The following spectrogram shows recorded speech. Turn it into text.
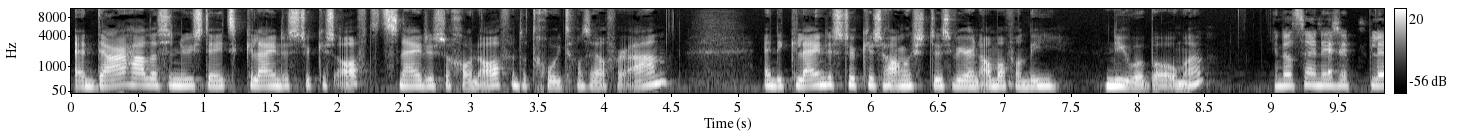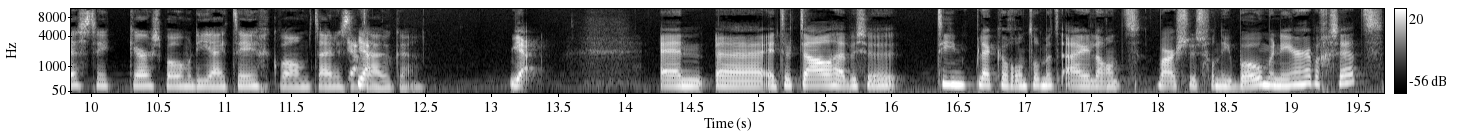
En daar halen ze nu steeds kleine stukjes af. Dat snijden ze gewoon af en dat groeit vanzelf weer aan. En die kleine stukjes hangen ze dus weer in allemaal van die nieuwe bomen. En dat zijn deze plastic kerstbomen die jij tegenkwam tijdens het ja. duiken? Ja. En uh, in totaal hebben ze tien plekken rondom het eiland waar ze dus van die bomen neer hebben gezet.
